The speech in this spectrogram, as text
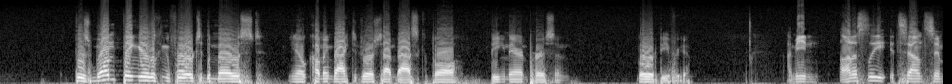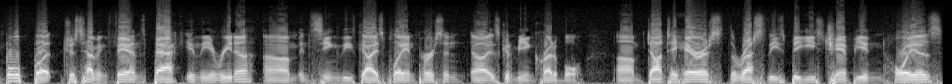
If There's one thing you're looking forward to the most, you know, coming back to Georgetown basketball, being there in person. What would it be for you? I mean, honestly, it sounds simple, but just having fans back in the arena um, and seeing these guys play in person uh, is going to be incredible. Um, Dante Harris, the rest of these Big East champion Hoyas,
